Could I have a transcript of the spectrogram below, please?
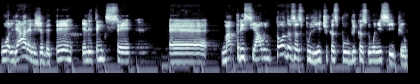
o olhar LGBT ele tem que ser é, matricial em todas as políticas públicas do município.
